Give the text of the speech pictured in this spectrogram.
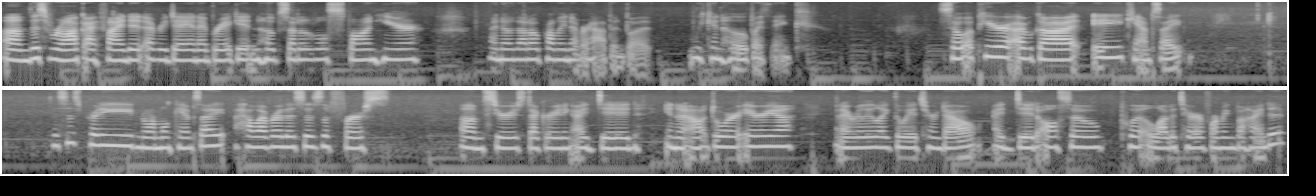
Um, this rock, I find it every day and I break it in hopes that it will spawn here. I know that'll probably never happen, but we can hope, I think. So up here, I've got a campsite. This is pretty normal campsite. However, this is the first um, serious decorating I did in an outdoor area and I really like the way it turned out. I did also put a lot of terraforming behind it,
